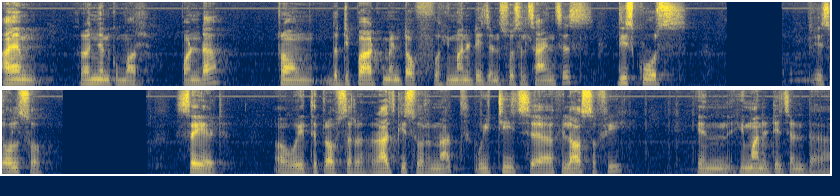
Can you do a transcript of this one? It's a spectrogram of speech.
I am Ranjan Kumar Panda from the Department of Humanities and Social Sciences. This course is also shared uh, with Professor Rajakishore Nath. We teach uh, philosophy in humanities and uh,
